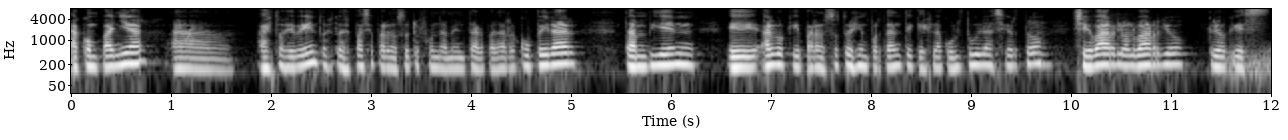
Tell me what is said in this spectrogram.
acompañar a, a estos eventos, estos espacios para nosotros es fundamental, para recuperar también eh, algo que para nosotros es importante, que es la cultura, ¿cierto? Mm. Llevarlo al barrio, creo que es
